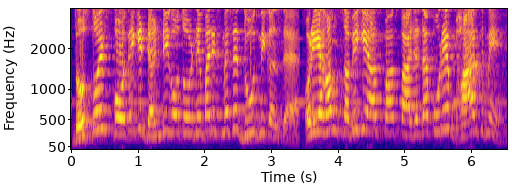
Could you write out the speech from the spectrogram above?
दोस्तों, इस पौधे की डंडी को तोड़ने पर इसमें से दूध निकलता है और ये हम सभी के आसपास पाया जाता है। पूरे भारत में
